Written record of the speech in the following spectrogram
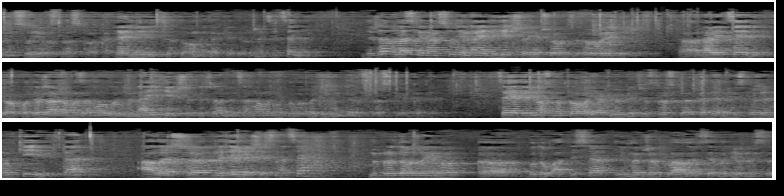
фінансує Острозьку академію, за того ми так і дружні. Це, це ні. Держава нас фінансує навіть гірше, якщо говорити навіть цей рік, то по державному замовленню найгірше державне замовлення було виділено для Острозької академії. Це є відносно того, як люблять Острозьку академію, скажімо, в Києві, так? але ж не дивлячись на це, ми продовжуємо е, будуватися, і ми вже вклали в це будівництво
